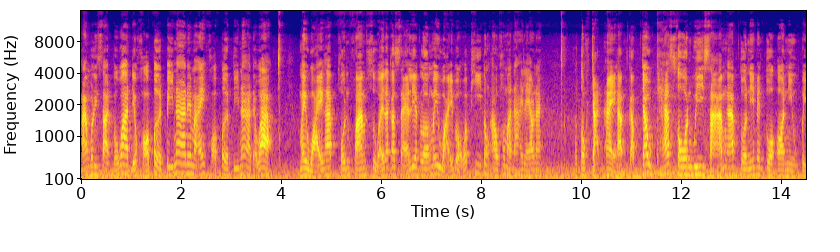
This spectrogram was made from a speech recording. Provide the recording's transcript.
ทางบริษัทบอกว่าเดี๋ยวขอเปิดปีหน้าได้ไหม ขอเปิดปีหน้าแต่ว่าไม่ไหวครับ ทนความสวยและกระแสเรียกร้องไม่ไหวบอกว่าพี่ต้องเอาเข้ามาได้แล้วนะก็ต้องจัดให้ครับ กับเจ้า c a s z o n V3 ครับ ตัวนี้เป็นตัว All New ปี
